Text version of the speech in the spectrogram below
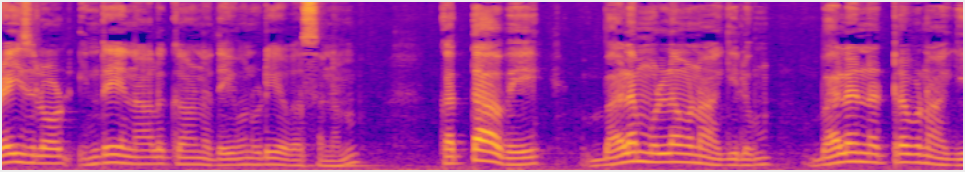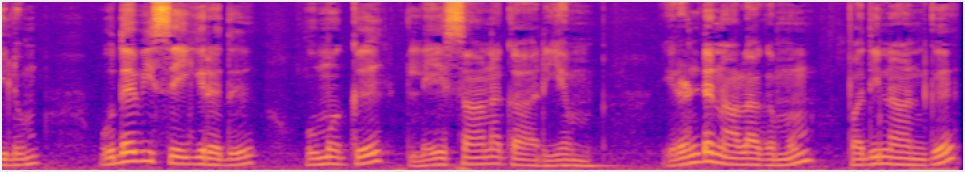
பிரைஸ் லார்ட் இன்றைய நாளுக்கான தேவனுடைய வசனம் கத்தாவே பலமுள்ளவனாகிலும் பலனற்றவனாகிலும் உதவி செய்கிறது உமக்கு லேசான காரியம். இரண்டு நாளாகமும் பதினான்கு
